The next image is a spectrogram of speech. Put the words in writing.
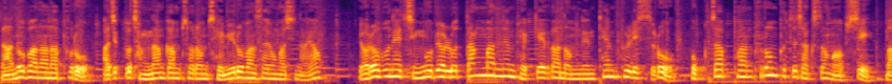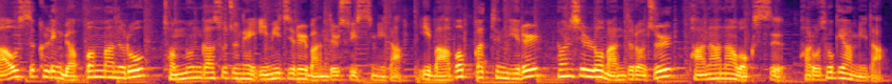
나노바나나 프로 아직도 장난감처럼 재미로만 사용하시나요? 여러분의 직무별로 딱 맞는 100개가 넘는 템플릿으로 복잡한 프롬프트 작성 없이 마우스 클릭 몇 번만으로 전문가 수준의 이미지를 만들 수 있습니다. 이 마법 같은 일을 현실로 만들어줄 바나나 웍스 바로 소개합니다.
